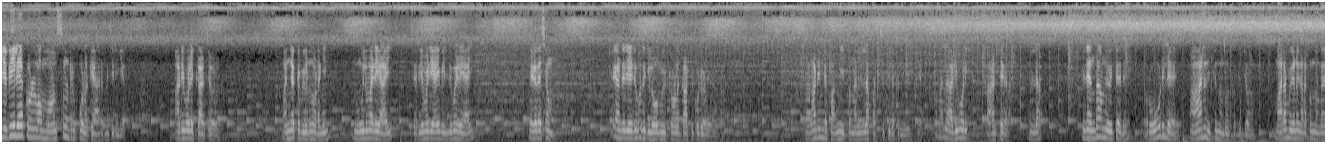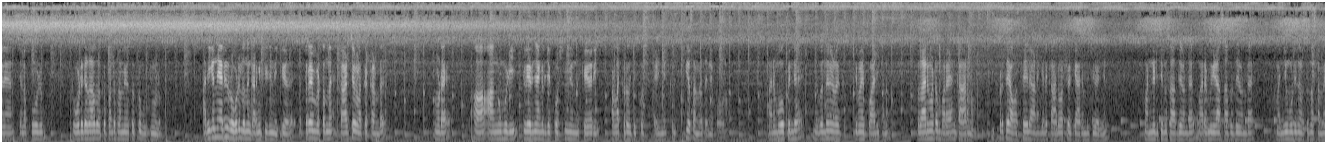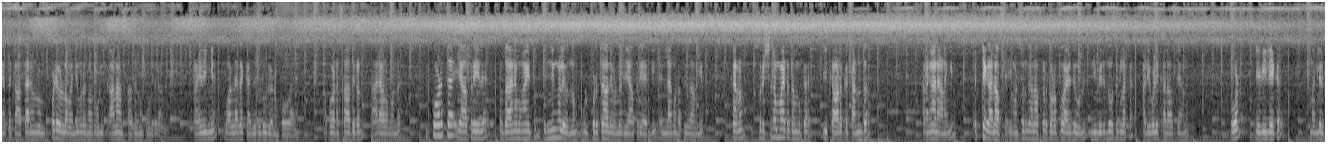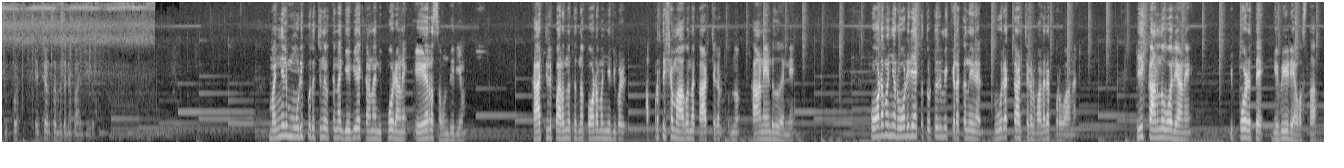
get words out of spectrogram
ഗവിയിലേക്കുള്ള monsoon ട്രിപ്പുകളൊക്കെ ആരംഭിച്ചിരിക്കുക അടിപൊളി കാഴ്ചകൾ മഞ്ഞൊക്കെ വീണു തുടങ്ങി. നൂലുമഴയായി ചെറിയ മഴയായി വലിയ ഏകദേശം ഏതാണ്ട് ഒരു എഴുപത് കിലോമീറ്ററോളം കാട്ടിക്കൂടിയുള്ള യാത്ര. കാടിന്റെ ഭംഗി ഇപ്പം നല്ല പച്ചപ്പിലൊക്കെ നിൽക്കുക ഇപ്പം നല്ല അടിപൊളി കാഴ്ചകളാണ് നല്ല പിന്നെ എന്താണെന്ന് ചോദിച്ചാൽ റോഡിൽ ആന നിൽക്കുന്നുണ്ടോ ശ്രദ്ധിച്ചോണം. മരം വീണ് ഞാൻ ചിലപ്പോഴും റോഡ് ഗതാഗതമൊക്കെ പല സമയത്തൊക്കെ ബുദ്ധിമുട്ടും. അധികം നേരം റോഡിലൊന്നും കറങ്ങിത്തിരിഞ്ഞ് നിൽക്കുക. എത്രയും പെട്ടെന്ന് കാഴ്ചകളൊക്കെ കണ്ട് നമ്മുടെ ആ അങ്ങുമൊഴി ക്ലിയറിഞ്ഞാങ്കൽ ചെക്ക് പോസ്റ്റിൽ നിന്ന് കയറി പള്ളക്കടവ് ചെക്ക് പോസ്റ്റ് കഴിഞ്ഞ് കൃത്യസമയത്ത് തന്നെ പോകണം. വനംവകുപ്പിന്റെ നിബന്ധനകൾ കൃത്യമായി പാലിക്കണം. പ്രധാനമായിട്ടും പറയാൻ കാരണം ഇപ്പോഴത്തെ അവസ്ഥയിലാണെങ്കിൽ കാലവർഷമൊക്കെ ആരംഭിച്ചു കഴിഞ്ഞു മണ്ണിടിച്ചിന് സാധ്യതയുണ്ട് മരം വീഴാൻ സാധ്യതയുണ്ട് മഞ്ഞുമൂടി നിർത്തുന്ന സമയത്ത് കാത്താരങ്ങൾ ഉൾപ്പെടെയുള്ള വന്യമൃഗങ്ങൾ റോഡിൽ കാണാൻ സാധ്യതകൾ കൂടുതലാണ്. ഡ്രൈവിങ് വളരെ കരുതലോടുകൂടി വേണം പോകാൻ. അവിടെ സാധ്യതകൾ ധാരാളമുണ്ട്. ഇപ്പോഴത്തെ യാത്രയിൽ പ്രധാനമായിട്ടും കുഞ്ഞുങ്ങളെ ഒന്നും ഉൾപ്പെടുത്താതെയുള്ളൊരു യാത്രയായിരിക്കും എല്ലാം കൊണ്ട് അഭികാമ്യം. കാരണം സുരക്ഷിതമായിട്ട് നമുക്ക് ഈ കാടൊക്കെ കണ്ട് ഇറങ്ങാനാണെങ്കിൽ പറ്റിയ കാലാവസ്ഥ ഈ മൺസൂൺ കാലാവസ്ഥയുടെ തുടക്കമായതേ ഉള്ളൂ. ഇനി വരും ദിവസങ്ങളിലൊക്കെ അടിപൊളി കാലാവസ്ഥയാണ്. അപ്പോൾ ഗവിയിലേക്ക് നല്ലൊരു ട്രിപ്പ് ഏറ്റവും സമയത്ത് തന്നെ പ്ലാൻ ചെയ്തു. മഞ്ഞിൽ മൂടിപ്പുതച്ചു നിൽക്കുന്ന ഗവിയെ കാണാൻ ഇപ്പോഴാണ് ഏറെ സൗന്ദര്യം. കാറ്റിൽ പറന്നെത്തുന്ന കോടമഞ്ഞിലിവൾ അപ്രത്യക്ഷമാകുന്ന കാഴ്ചകൾ ഒന്ന് കാണേണ്ടത് തന്നെ. കോടമഞ്ഞ് റോഡിലേക്ക് തൊട്ടുരുമി കിടക്കുന്നതിനാൽ ദൂരക്കാഴ്ചകൾ വളരെ കുറവാണ്. ഈ കാണുന്ന പോലെയാണ് ഇപ്പോഴത്തെ ഗവിയുടെ അവസ്ഥ.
